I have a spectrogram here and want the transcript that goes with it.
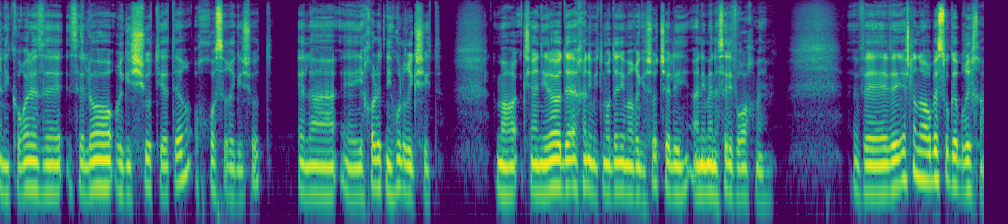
אני קורא לזה, זה לא רגישות יתר או חוסר רגישות, אלא אה, יכולת ניהול רגשית. כלומר, כשאני לא יודע איך אני מתמודד עם הרגשות שלי, אני מנסה לברוח מהם. ו- ויש לנו הרבה סוגי בריחה.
